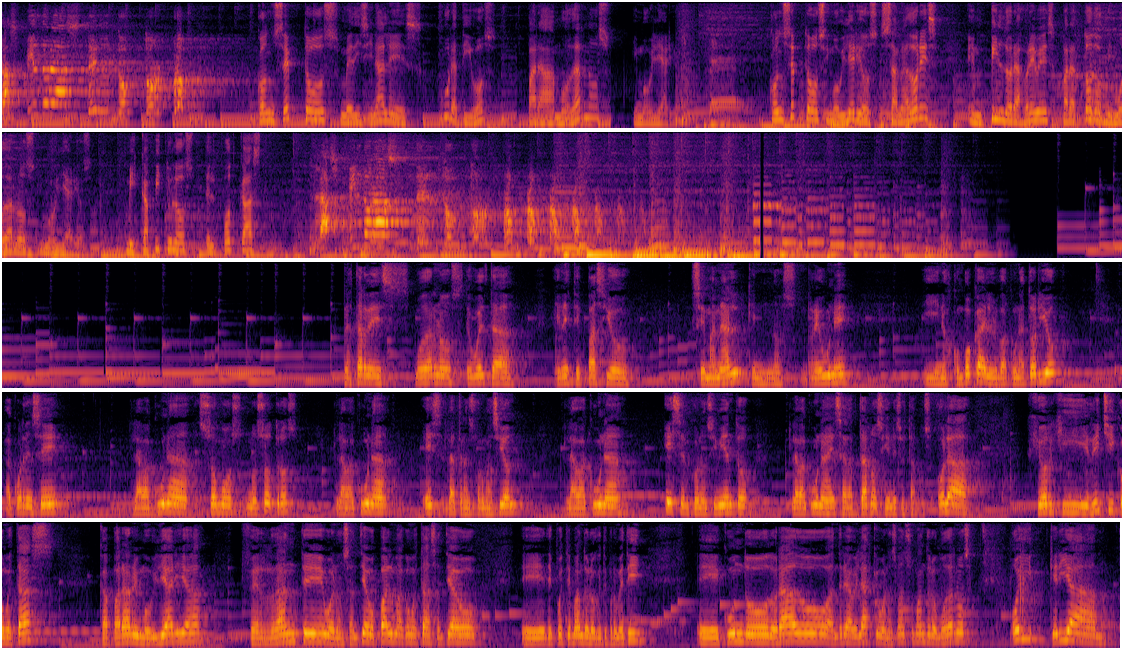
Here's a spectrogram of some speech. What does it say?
Las píldoras del Dr. Prop. Conceptos medicinales curativos para modernos inmobiliarios. Conceptos inmobiliarios sanadores en píldoras breves para todos mis modernos inmobiliarios. Mis capítulos del podcast Las píldoras del Dr. Prop. Prop, Prop, Prop, Buenas tardes, modernos, de vuelta en este espacio semanal que nos reúne y nos convoca el vacunatorio. Acuérdense, la vacuna somos nosotros, la vacuna es la transformación, la vacuna es el conocimiento, la vacuna es adaptarnos y en eso estamos. Hola, Giorgi Ricci, ¿cómo estás? Capararo Inmobiliaria, Ferdante, bueno, Santiago Palma, ¿cómo estás Santiago? Eh, después te mando lo que te prometí. Eh, Cundo Dorado, Andrea Velázquez, bueno, se van sumando los modernos. Hoy quería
